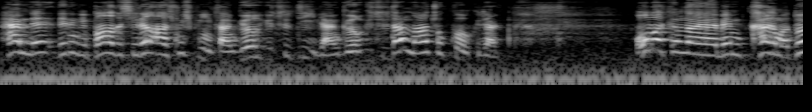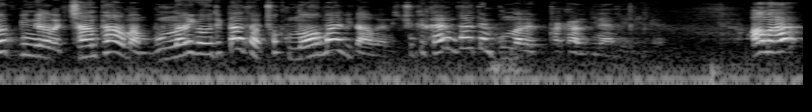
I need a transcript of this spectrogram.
Hem de dedim ki bazı şeyleri aşmış bir insan. Görgüsüz değil. Yani görgüsüzden daha çok korkacak. O bakımdan yani benim karıma 4000 liralık çanta almam bunları gördükten sonra çok normal bir davranış. Çünkü karım zaten bunları takan binen biriydi. Ama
